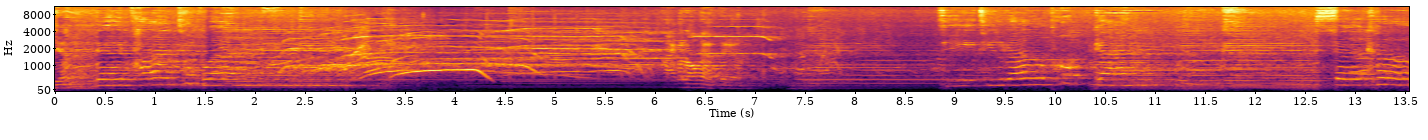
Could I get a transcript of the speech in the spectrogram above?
ยังเดินผ่านทุกวัน ที่เราพบกันเซอร์เคิล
